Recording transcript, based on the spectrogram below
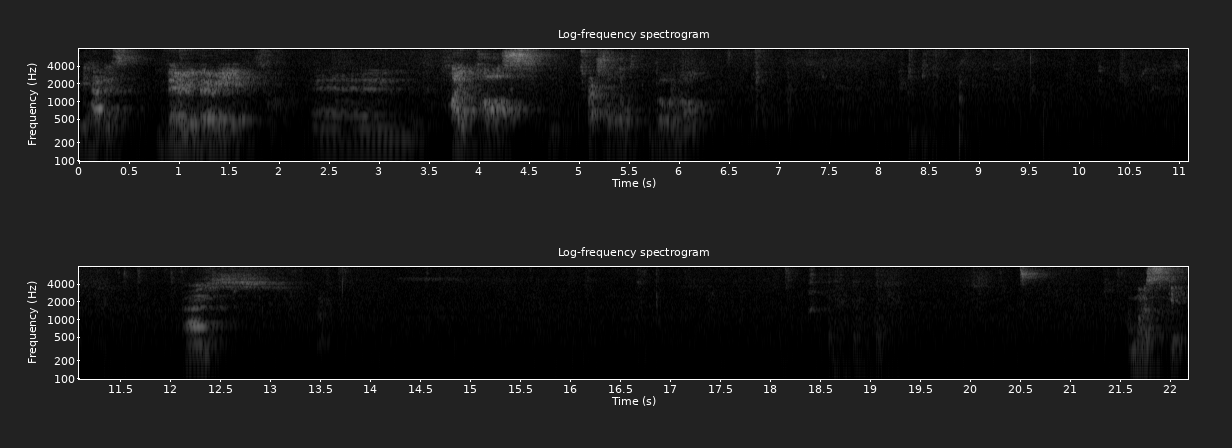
we have this very, very um, high pass threshold going on. And I'm going to skip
